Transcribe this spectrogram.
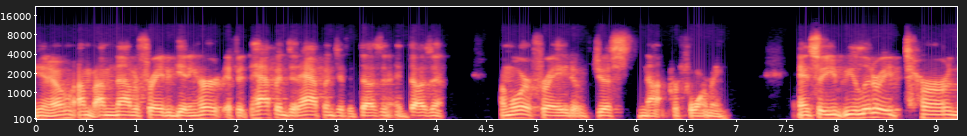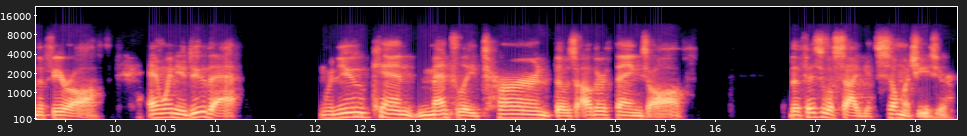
You know, I'm I'm not afraid of getting hurt. If it happens, it happens. If it doesn't, it doesn't. I'm more afraid of just not performing. And so you you literally turn the fear off. And when you do that, when you can mentally turn those other things off, the physical side gets so much easier.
